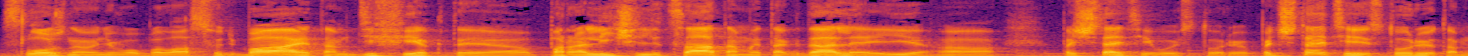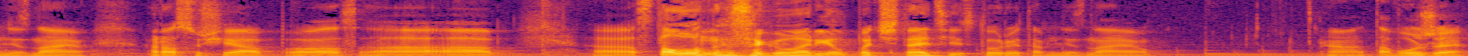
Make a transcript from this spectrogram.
сложная у него была судьба, и там дефекты, паралич лица там и так далее, и а, почитайте его историю. Почитайте историю, там, не знаю, раз уж я а, а, а, Сталлоне заговорил, почитайте историю, там, не знаю, того же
